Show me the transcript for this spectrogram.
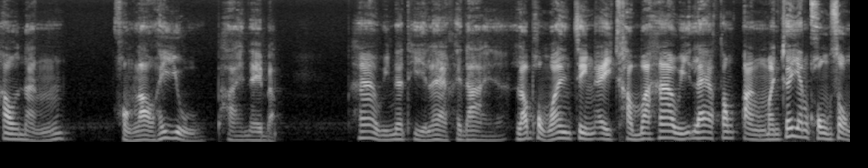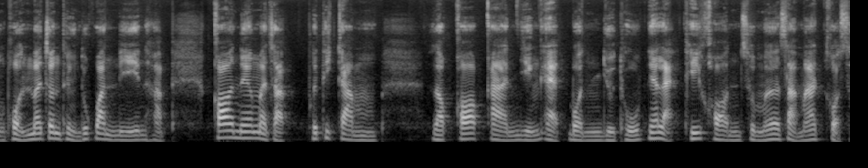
เอาหนังของเราให้อยู่ภายในแบบ 5 วินาทีแรกให้ได้นะแล้วผมว่าจริงๆไอ้คำว่า 5 วิแรกต้องปัง มันก็ยังคงส่งผลมาจนถึงทุกวันนี้นะครับ ก็เนื่องมาจากพฤติกรรม แล้วก็การยิง ad บน YouTube เนี่ยแหละที่คอน sumer สามารถกดส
